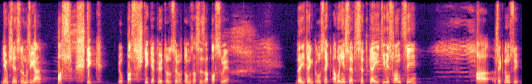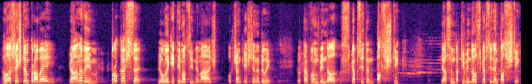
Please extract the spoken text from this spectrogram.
V Němčině se tomu říká pas štyk. Jo, pas štyk, jako je to, se potom zase zapasuje dají ten kousek a oni se setkají, ti vyslanci, a řeknou si, hele, seš ten pravej? Já nevím, prokaž se. Jo, legitimaci nemáš, občanky ještě nebyly. Jo, tak on vyndal z kapsy ten pasštik, já jsem taky vyndal z kapsy ten pasštik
